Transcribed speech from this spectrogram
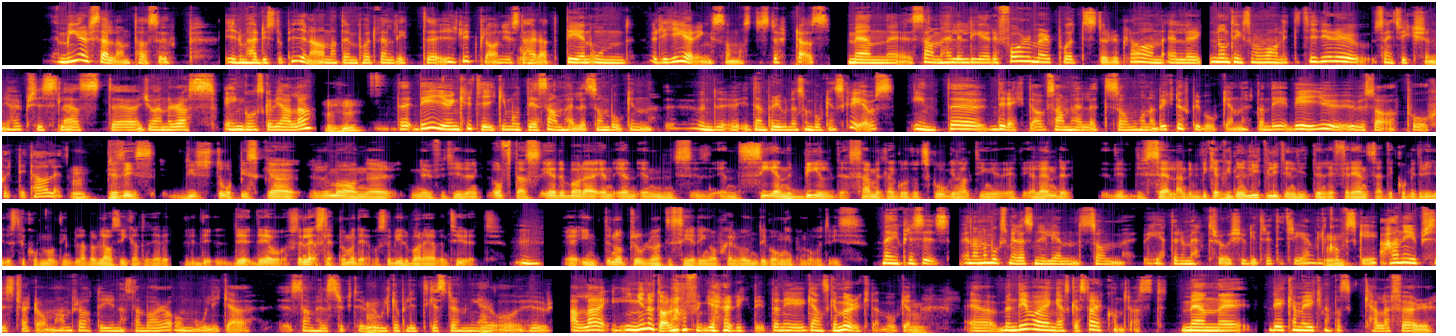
mer sällan tas upp i de här dystopierna, annat än på ett väldigt eh, ytligt plan. Just det här att det är en ond regering som måste störtas. Men eh, samhälleliga reformer på ett större plan eller någonting som var vanligt i tidigare science fiction. Jag har precis läst eh, Joanna Russ, En gång ska vi alla. Mhm. Det, det är ju en kritik emot det samhället som boken, under i den perioden som boken skrevs. Inte direkt av samhället som hon har byggt upp i boken, utan det, det är ju USA på 70-talet. Mm. Precis. dystopiska romaner nu för tiden. Oftast är det bara en, en, en, en scenbild. Samhället har gått åt skogen, allting är ett elände. Det, det är sällan, det, det kanske finns någon liten, liten, liten referens att det kommer ett virus, det kommer någonting, bla bla bla, och så gick allt åt det, det, det, Sen släpper man det och så blir det bara äventyret. Mm. Eh, inte någon problematisering av själva undergången på något vis. Nej, precis. En annan bok som jag läste nyligen som heter Metro 2033 av Glukowski. Mm. Han är ju precis tvärtom. Han pratar ju nästan bara om olika samhällsstrukturer, mm. olika politiska strömningar mm. och hur alla, ingen av dem fungerar riktigt. Den är ganska mörk den boken. Mm. Eh, men det var en ganska stark kontrast. Men eh, det kan man ju knappast kalla för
